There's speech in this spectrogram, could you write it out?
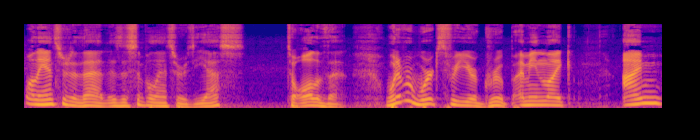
Well, the answer to that is the simple answer is yes to all of that. Whatever works for your group. I mean, like, I'm,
